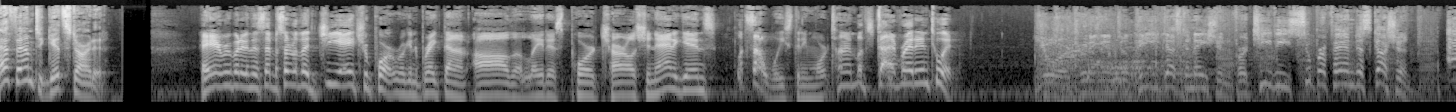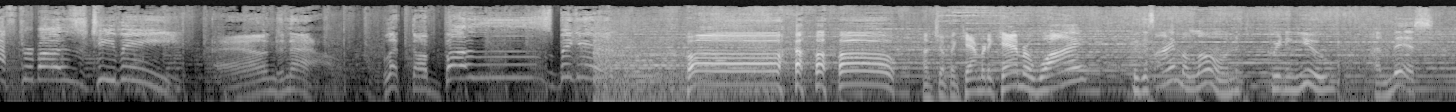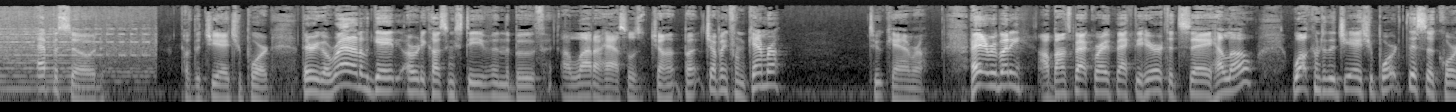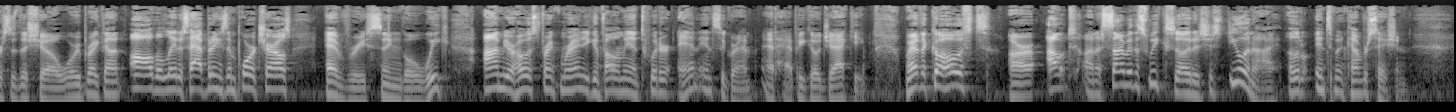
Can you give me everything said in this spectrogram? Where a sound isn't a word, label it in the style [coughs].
FM to get started. Hey, everybody, in this episode of the GH Report, we're going to break down all the latest Port Charles shenanigans. Let's not waste any more time. Let's dive right into it. You're tuning into the destination for TV superfan discussion, AfterBuzz TV. And now, let the buzz begin. Oh, ho, ho, ho. I'm jumping camera to camera. Why? Because I'm alone greeting you on this episode of the GH Report. There you go, right out of the gate, already cussing Steve in the booth. A lot of hassles, jump, but jumping from camera to camera. Hey, everybody, I'll bounce back right back to here to say hello. Welcome to the GH Report. This, of course, is the show where we break down all the latest happenings in Port Charles every single week. I'm your host, Frank Moran. You can follow me on Twitter and Instagram at HappyGoJackie. My other co hosts are out on assignment this week, so it is just you and I, a little intimate conversation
